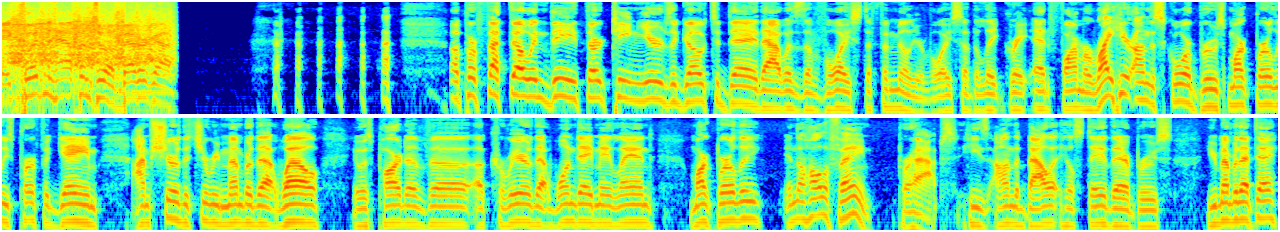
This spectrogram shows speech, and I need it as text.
It couldn't happen to a better guy. a perfecto indeed. 13 years ago today, that was the voice, the familiar voice of the late great Ed Farmer, right here on the score. Bruce Mark Buehrle's perfect game. I'm sure that you remember that well. It was part of uh, a career that one day may land Mark Buehrle in the Hall of Fame. Perhaps he's on the ballot. He'll stay there. Bruce, you remember that day?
